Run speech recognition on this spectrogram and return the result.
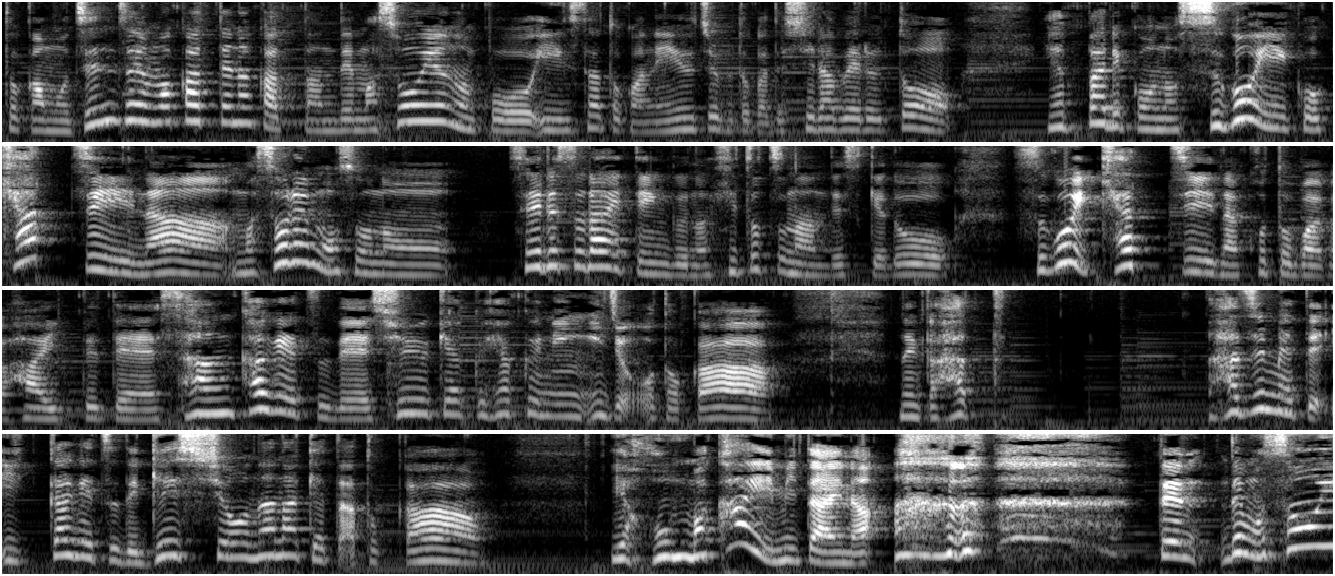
とかも全然分かってなかったんで、まあ、そういうのをこうインスタとかね YouTube とかで調べるとやっぱりこのすごいこうキャッチーな、まあ、それもそのセールスライティングの一つなんですけどすごいキャッチーな言葉が入ってて3ヶ月で集客100人以上とかなんか初めて1ヶ月で月賞7桁とかいやほんまかいみたいな。ででもそうい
